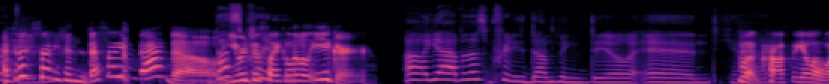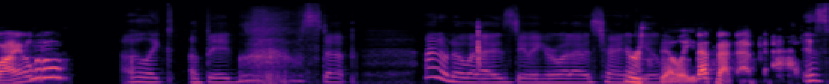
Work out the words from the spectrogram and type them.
I feel like it's not even that's not even bad though. That's you were just like a little eager. Oh yeah, but that's a pretty dumb thing to do. And yeah, What, cross the yellow line a little? uh, like a big step. I don't know what I was doing or what I was trying You're to do. silly. That's not that bad. It's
